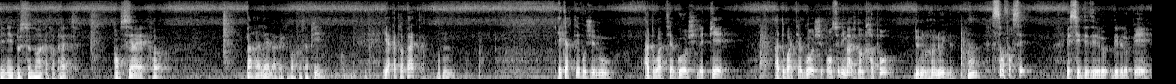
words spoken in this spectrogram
venez doucement à quatre pattes, pensez à être parallèle avec votre tapis, et à quatre pattes, hmm, écartez vos genoux à droite et à gauche, les pieds à droite et à gauche. Pensez l'image d'un crapaud, d'une grenouille, hein, sans forcer. Essayez de développer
